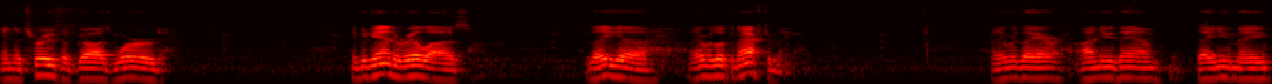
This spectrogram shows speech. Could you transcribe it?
in the truth of God's Word, he began to realize they uh, they were looking after me. They were there. I knew them. They knew me.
